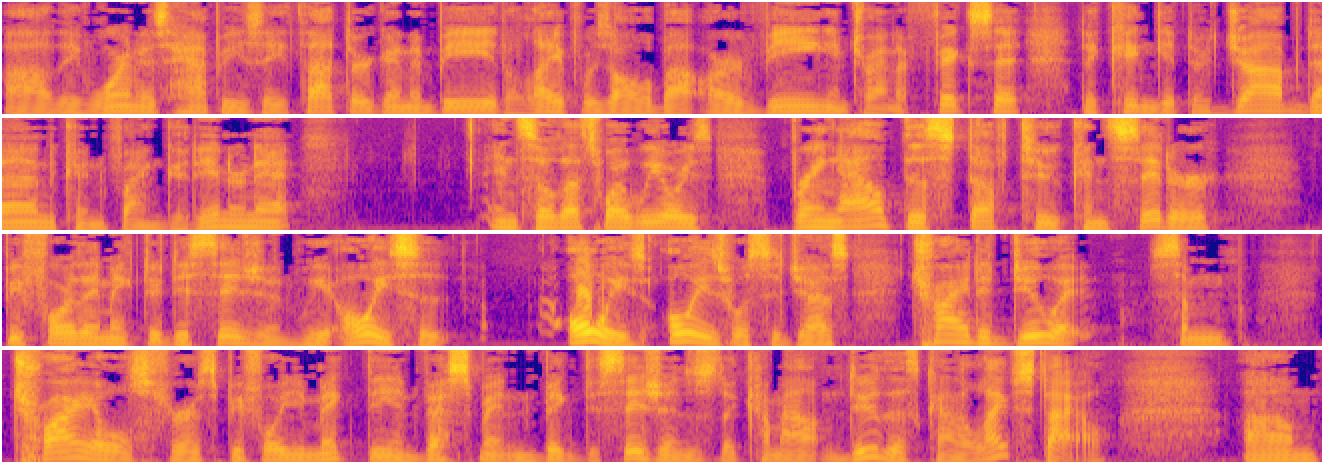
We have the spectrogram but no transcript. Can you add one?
Uh, they weren't as happy as they thought they're going to be. The life was all about RVing and trying to fix it. They couldn't get their job done, couldn't find good internet. And so that's why we always bring out this stuff to consider before they make their decision. We always, always, always will suggest try to do it some trials first before you make the investment in big decisions that come out and do this kind of lifestyle. Um,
